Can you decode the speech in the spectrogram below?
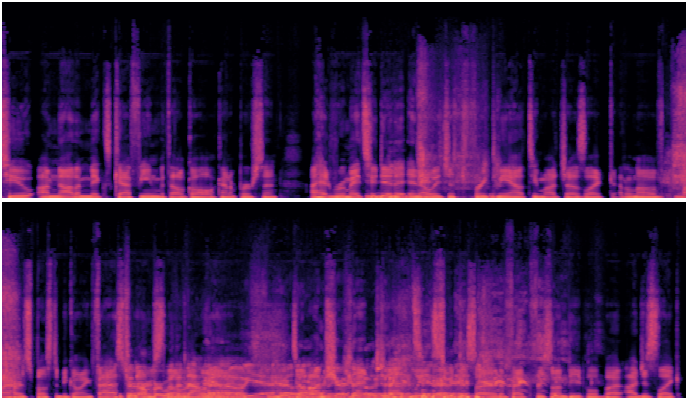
Two, I'm not a mixed caffeine with alcohol kind of person. I had roommates who did it and it always just freaked me out too much. I was like, I don't know if my heart's supposed to be going faster an or upper with a downer. Yeah. Oh, yeah. So Hell I'm sure that, that leads to a desired effect for some people, but I just like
